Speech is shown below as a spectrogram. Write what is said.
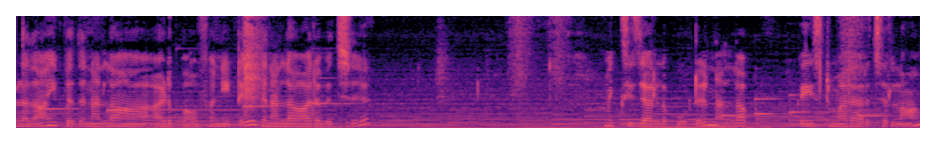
அவ்வளோதான் இப்போ இதை நல்லா அடுப்பு ஆஃப் பண்ணிவிட்டு இதை நல்லா ஆற வச்சு மிக்ஸி ஜாரில் போட்டு நல்லா பேஸ்ட் மாதிரி அரைச்சிடலாம்.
